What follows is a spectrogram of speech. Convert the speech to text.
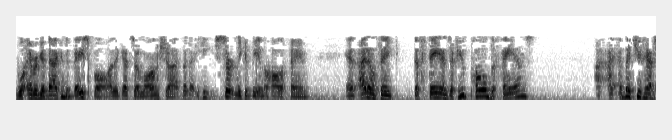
will ever get back into baseball. I think that's a long shot, but he certainly could be in the Hall of Fame. And I don't think the fans, if you polled the fans, I, I bet you'd have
